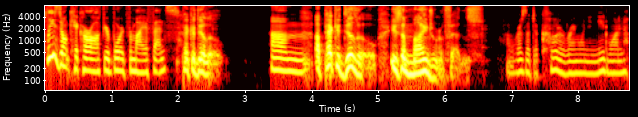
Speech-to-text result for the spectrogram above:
Please don't kick her off your board for my offense. Peccadillo. Um, A peccadillo is a minor offense. Oh, where's a Dakota ring when you need one?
